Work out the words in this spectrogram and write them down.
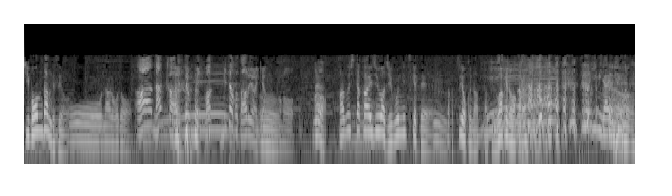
しぼんだんですよ。おー、なるほど。あー、なんか、見たことあるような気がする。うんこの、で、外した怪獣は自分につけて、んなんか強くなったっていうわけのわからない。それ意味ないよね。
